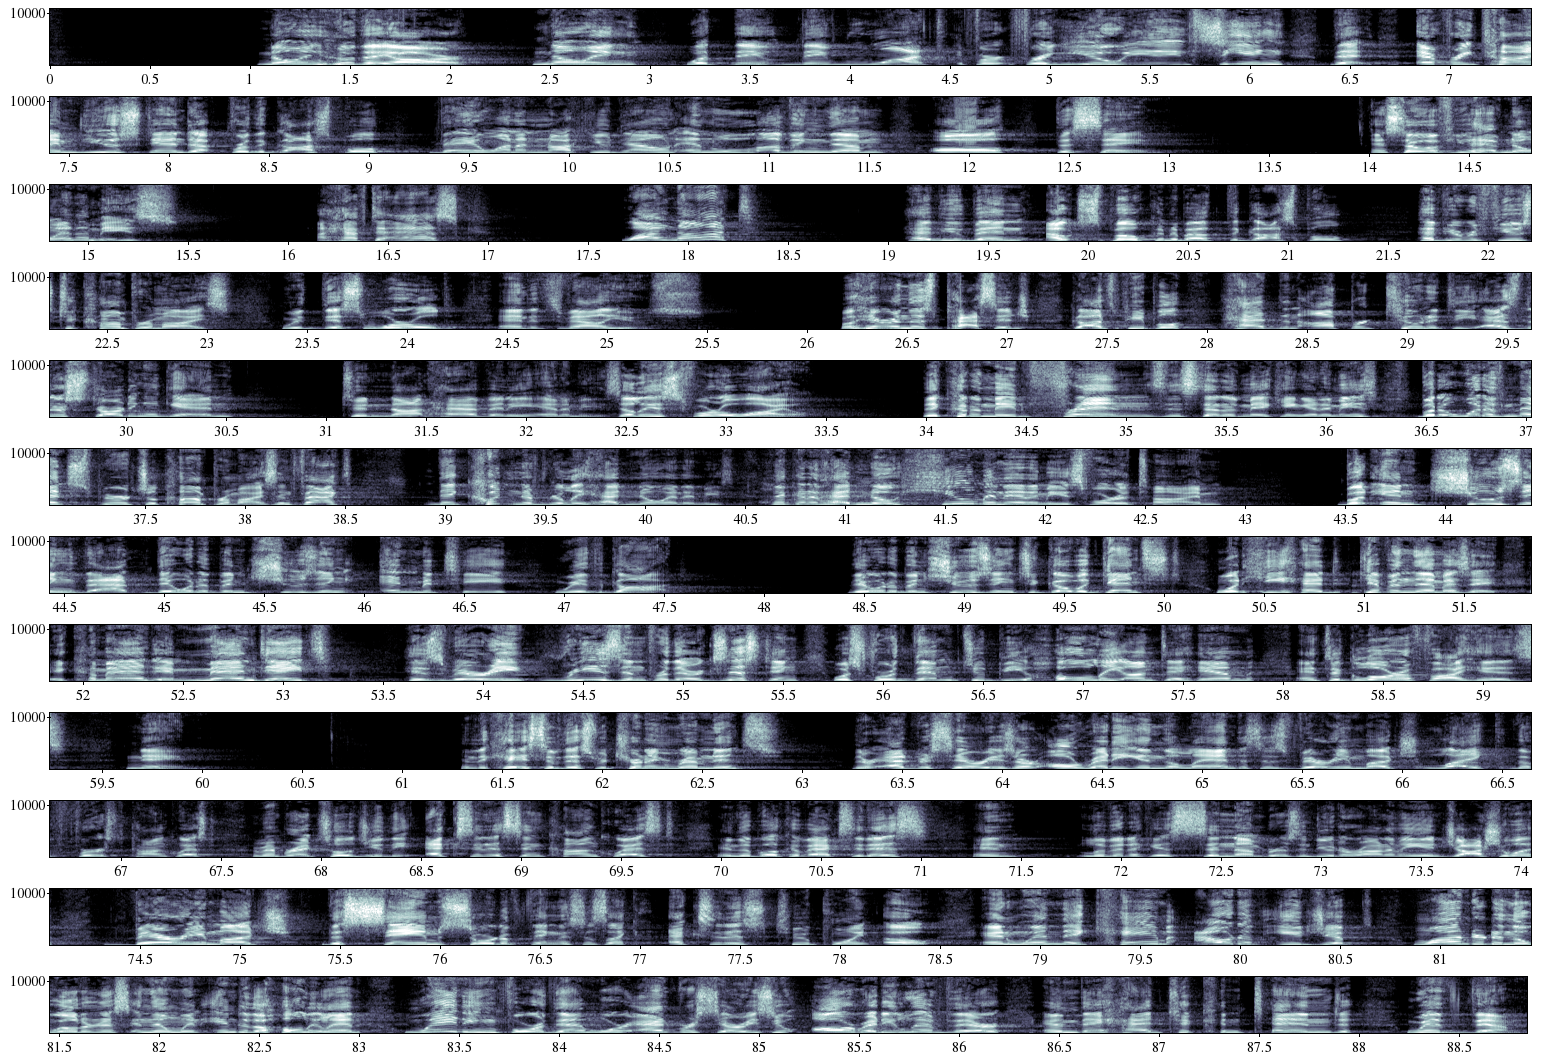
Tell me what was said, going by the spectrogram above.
Knowing who they are knowing what they, they want for, for you, seeing that every time you stand up for the gospel, they want to knock you down and loving them all the same. And so, if you have no enemies, I have to ask, why not? Have you been outspoken about the gospel? Have you refused to compromise with this world and its values? Well, here in this passage, God's people had an opportunity, as they're starting again, to not have any enemies, at least for a while. They could have made friends instead of making enemies, but it would have meant spiritual compromise. In fact, they couldn't have really had no enemies. They could have had no human enemies for a time, but in choosing that, they would have been choosing enmity with God. They would have been choosing to go against what He had given them as a, a command, a mandate, his very reason for their existing was for them to be holy unto him and to glorify his name. In the case of this returning remnant, their adversaries are already in the land. This is very much like the first conquest. Remember, I told you the Exodus and conquest in the book of Exodus, and Leviticus and Numbers and Deuteronomy and Joshua, very much the same sort of thing. This is like Exodus 2.0. And when they came out of Egypt, wandered in the wilderness, and then went into the Holy Land, waiting for them were adversaries who already lived there, and they had to contend with them.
